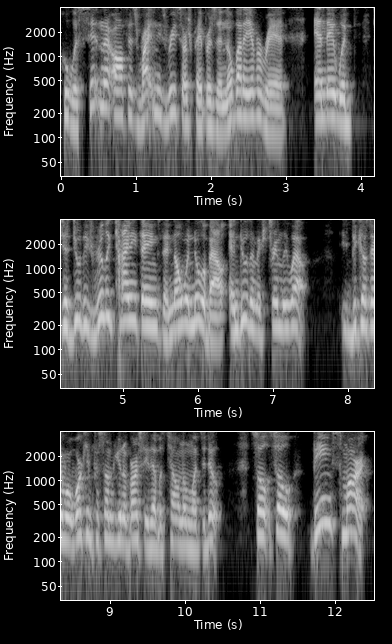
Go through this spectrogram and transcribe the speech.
who would sit in their office writing these research papers that nobody ever read, and they would just do these really tiny things that no one knew about and do them extremely well because they were working for some university that was telling them what to do. So, so being smart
